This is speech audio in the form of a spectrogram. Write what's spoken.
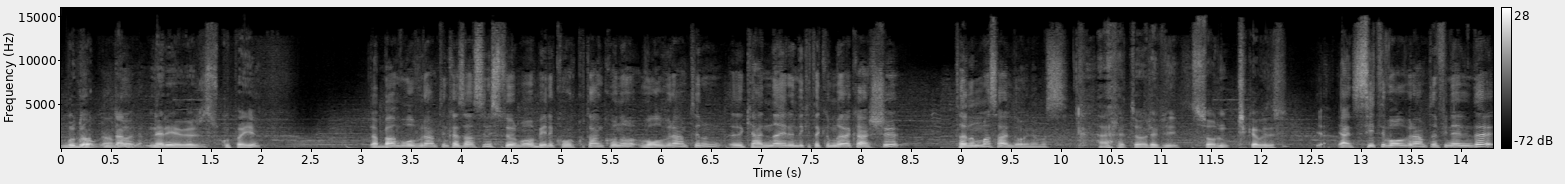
Bu böyle. nereye veririz kupayı? Ya ben Wolverhampton kazansın istiyorum ama beni korkutan konu Wolverhampton'ın e, kendi ayarındaki takımlara karşı tanınmaz halde oynaması. Evet öyle bir sorun çıkabilir. Ya- Yani City Wolverhampton finalinde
